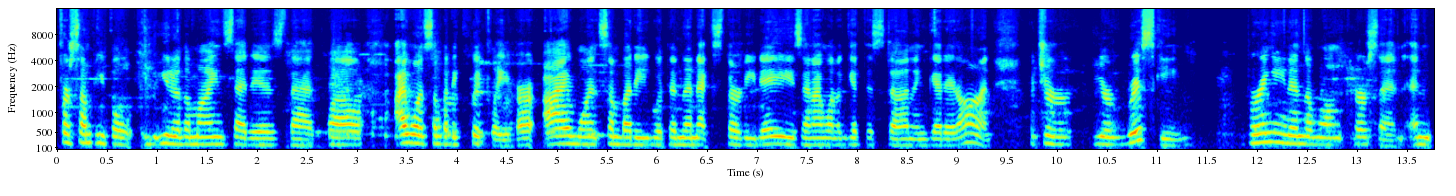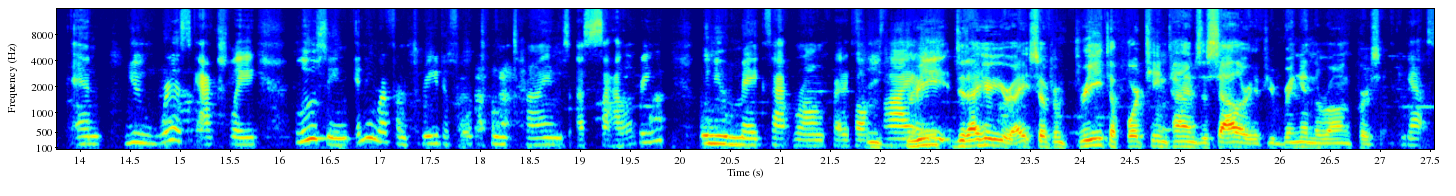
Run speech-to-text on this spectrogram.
for some people, you know, the mindset is that, well, I want somebody quickly, or I want somebody within the next 30 days, and I want to get this done and get it on. But you're you're risking bringing in the wrong person, and and you risk actually losing anywhere from three to 14 times a salary when you make that wrong critical From hire. Three, did I hear you right? So from three to 14 times the salary if you bring in the wrong person. Yes.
